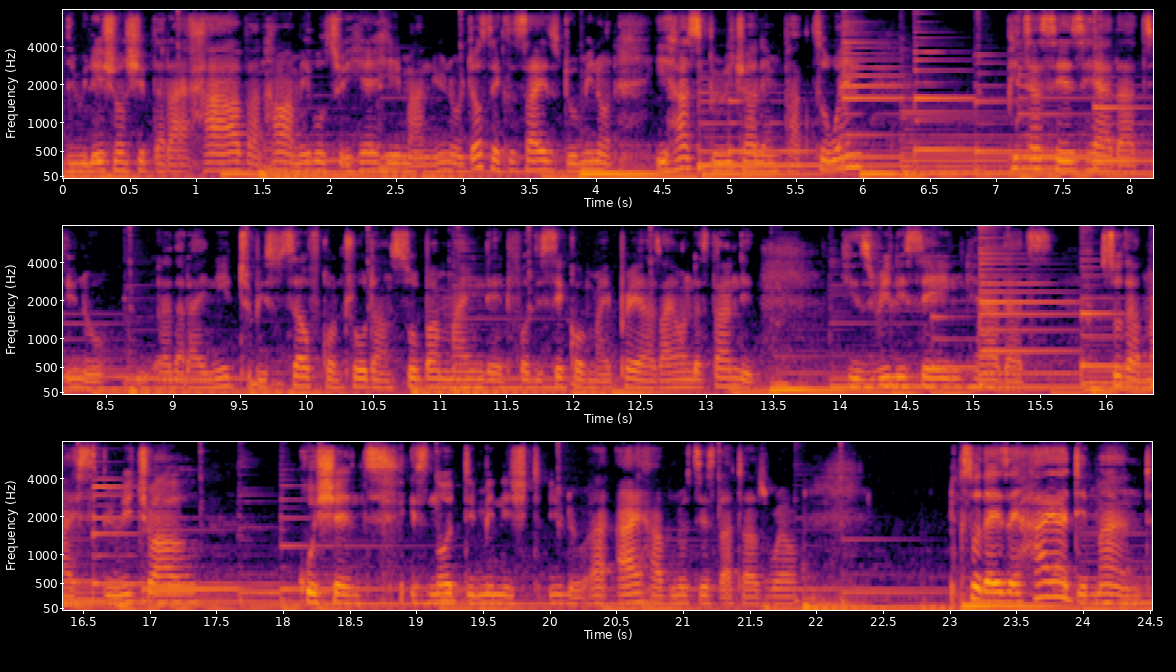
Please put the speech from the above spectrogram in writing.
the relationship that i have and how i'm able to hear him and you know just exercise dominion it has spiritual impact. So when peter says here that you know uh, that i need to be self-controlled and sober minded for the sake of my prayers i understand it. He's really saying here that so that my spiritual quotient is not diminished. You know, I, I have noticed that as well. So there is a higher demand,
